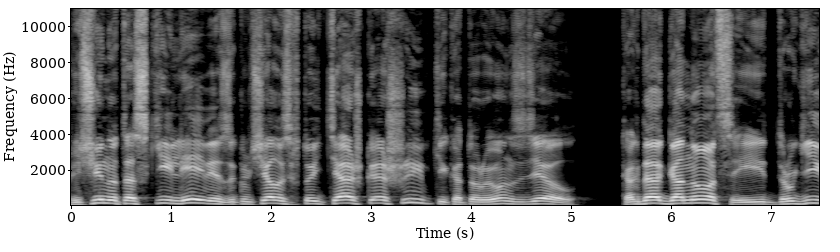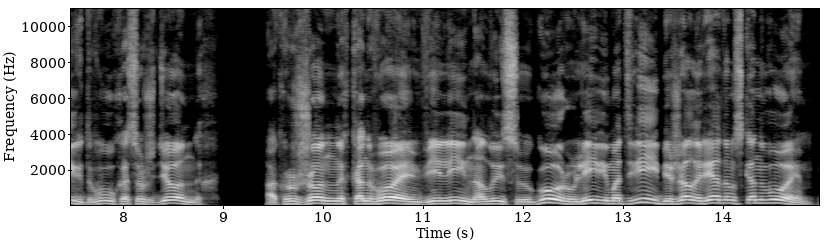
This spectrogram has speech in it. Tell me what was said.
Причина тоски Левия заключалась в той тяжкой ошибке, которую он сделал, когда Ганоци и других двух осужденных, окруженных конвоем, вели на Лысую гору, Левий Матвей бежал рядом с конвоем,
